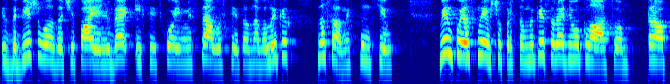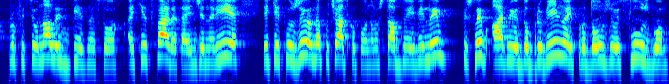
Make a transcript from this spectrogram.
і здебільшого зачіпає людей із сільської місцевості та невеликих населених пунктів. Він пояснив, що представники середнього класу та професіонали з бізнесу, it сфери та інженерії, які служили на початку повномасштабної війни, пішли в армію добровільно і продовжують службу.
